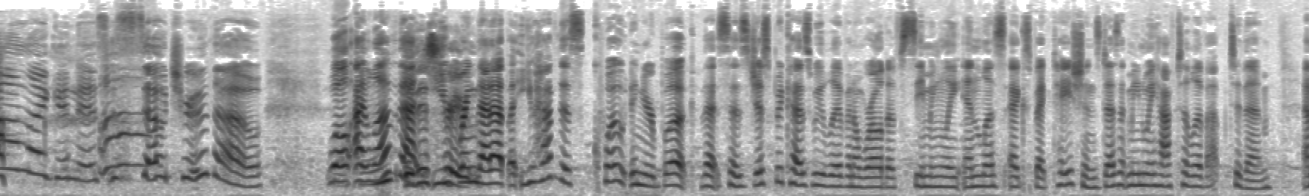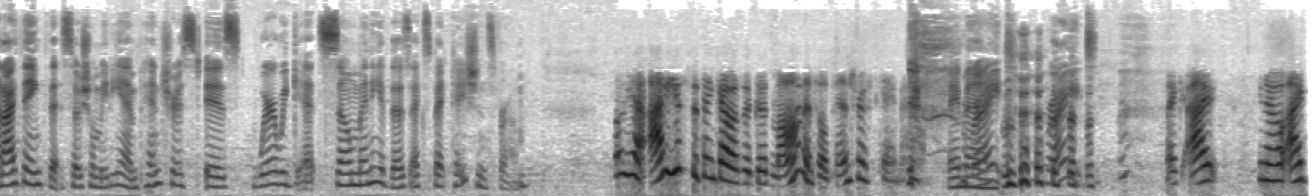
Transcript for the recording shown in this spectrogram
oh my goodness, it's so true though. Well, I love that It is you true. bring that up. You have this quote in your book that says, "Just because we live in a world of seemingly endless expectations doesn't mean we have to live up to them." And I think that social media and Pinterest is where we get so many of those expectations from. Oh yeah, I used to think I was a good mom until Pinterest came out. Amen. Right, right. like I, you know, I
